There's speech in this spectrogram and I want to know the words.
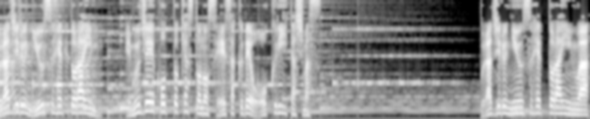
ブラジルニュースヘッドライン MJ ポッドキャストの制作でお送りいたします。ブラジルニュースヘッドラインは、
